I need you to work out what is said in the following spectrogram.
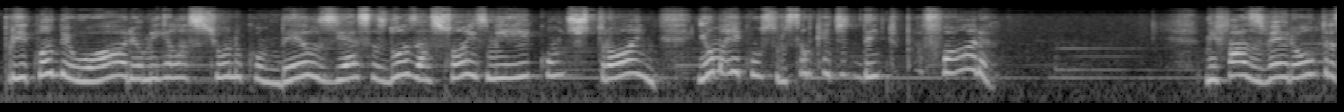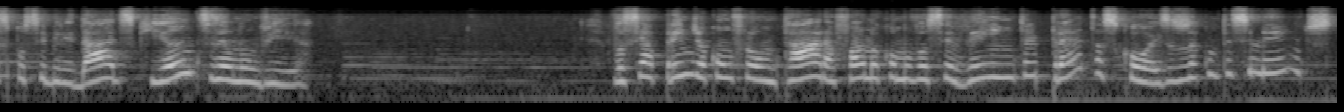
Porque quando eu oro, eu me relaciono com Deus e essas duas ações me reconstroem. E é uma reconstrução que é de dentro para fora. Me faz ver outras possibilidades que antes eu não via. Você aprende a confrontar a forma como você vê e interpreta as coisas, os acontecimentos.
